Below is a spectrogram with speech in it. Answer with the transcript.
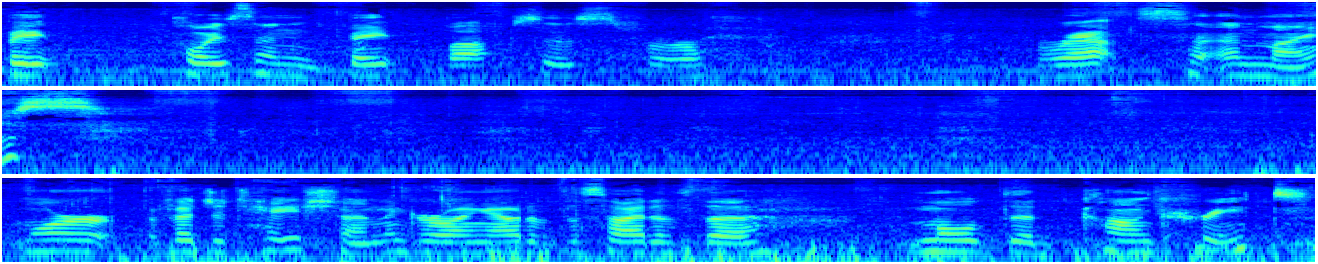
bait, poison bait boxes for rats and mice. More vegetation growing out of the side of the molded concrete.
